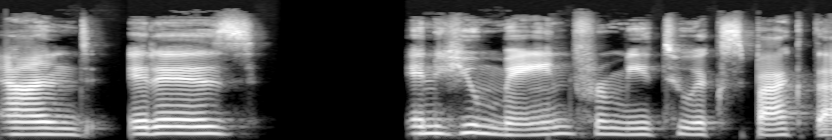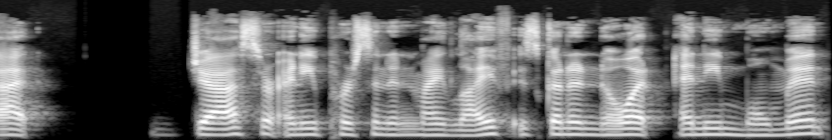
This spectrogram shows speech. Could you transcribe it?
and it is inhumane for me to expect that Jess or any person in my life is going to know at any moment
